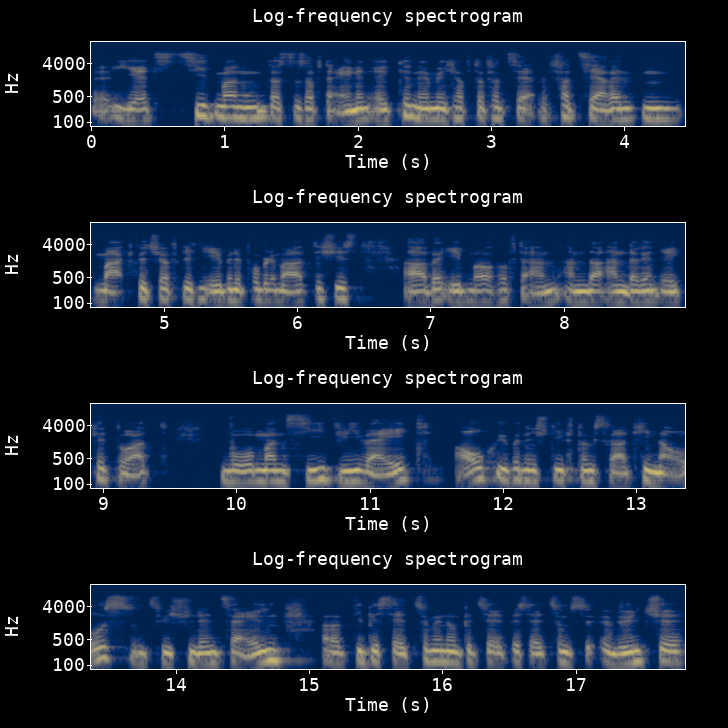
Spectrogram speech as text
Äh, jetzt sieht man, dass das auf der einen Ecke, nämlich auf der verzer verzerrenden marktwirtschaftlichen Ebene problematisch ist, aber eben auch auf der, an, an der anderen Ecke dort, wo man sieht, wie weit auch über den Stiftungsrat hinaus und zwischen den Zeilen äh, die Besetzungen und Besetzungswünsche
